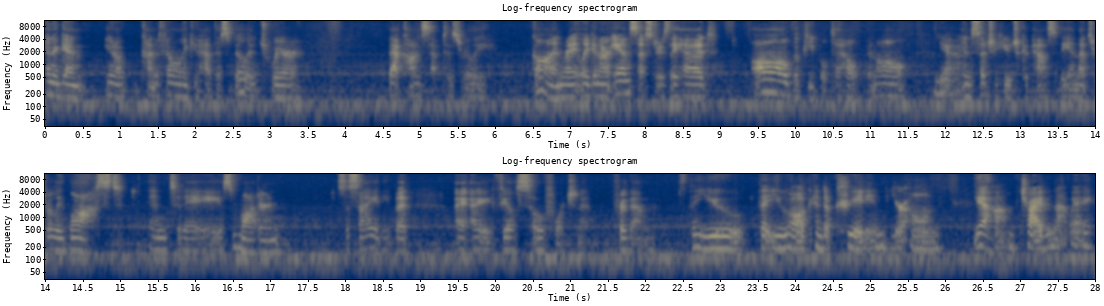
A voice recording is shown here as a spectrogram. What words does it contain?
and again, you know, kind of feeling like you had this village where that concept has really gone, right? Like in our ancestors, they had all the people to help and all Yeah. in such a huge capacity, and that's really lost in today's modern society. But I, I feel so fortunate for them. That you that you all end up creating your own Yeah, um, tribe in that way,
